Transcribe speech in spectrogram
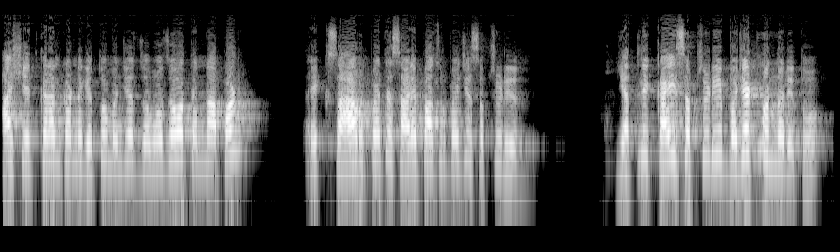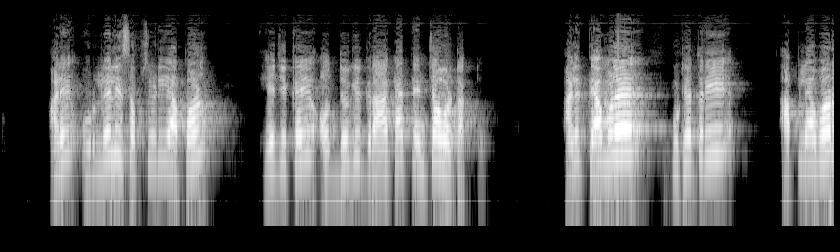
हा शेतकऱ्यांकडनं घेतो म्हणजे जवळजवळ त्यांना आपण एक सहा रुपये ते साडेपाच रुपयाची सबसिडी देतो. यातली काही सबसिडी बजेटमधनं देतो आणि उरलेली सबसिडी आपण हे जे काही औद्योगिक ग्राहक आहेत त्यांच्यावर टाकतो. आणि त्यामुळे कुठेतरी आपल्यावर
